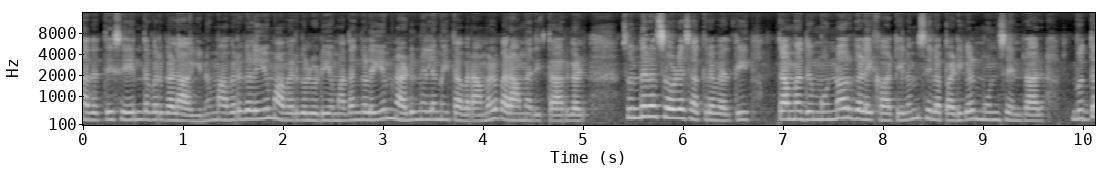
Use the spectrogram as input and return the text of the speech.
மதத்தை சேர்ந்தவர்களாயினும் அவர்களையும் அவர்களுடைய மதங்களையும் நடுநிலைமை தவறாமல் பராமரித்தார்கள். சுந்தர சோழ சக்கரவர்த்தி தமது முன்னோர்களை காட்டிலும் சில படிகள் முன் சென்றார். புத்த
